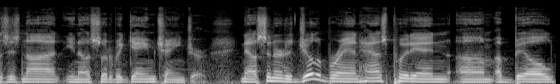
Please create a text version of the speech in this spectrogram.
is not, you know, sort of a game changer. Now, Senator Gillibrand has put in um, a bill.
